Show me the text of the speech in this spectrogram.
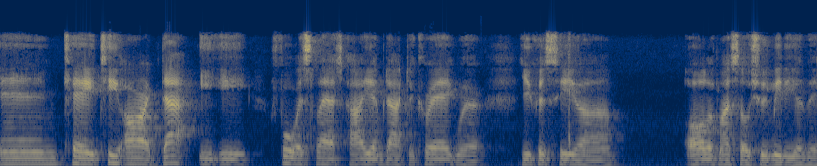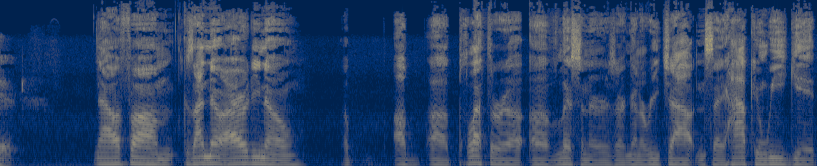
N K T R dot E E forward slash I am Dr. Craig, where you can see uh, all of my social media there. Now, if um, because I know I already know a, a, a plethora of listeners are going to reach out and say, "How can we get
